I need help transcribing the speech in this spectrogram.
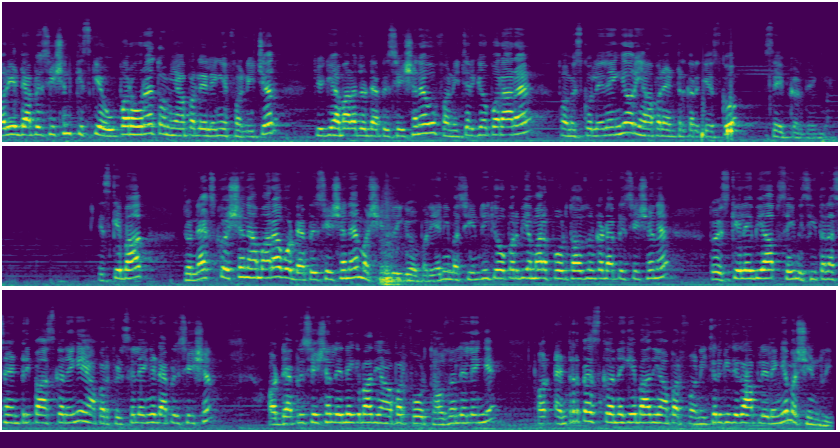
और ये डेप्रिसिएशन किसके ऊपर हो रहा है तो हम यहाँ पर ले लेंगे फर्नीचर क्योंकि हमारा जो डेप्रिसिएशन है वो फर्नीचर के ऊपर आ रहा है तो हम इसको ले लेंगे और यहाँ पर एंटर करके इसको सेव कर देंगे। इसके बाद जो नेक्स्ट क्वेश्चन है हमारा, वो डेप्रिसिएशन है मशीनरी के ऊपर, यानी मशीनरी के ऊपर भी हमारा फोर थाउज़ेंड का डेप्रिसिएशन है तो इसके लिए भी आप सेम इसी तरह से एंट्री पास करेंगे, यहाँ पर फिर से लेंगे डेप्रिसिएशन और डेप्रिसिएशन लेने के बाद यहाँ पर फोर थाउज़ेंड ले लेंगे, और एंटर प्रेस करने के बाद यहाँ पर फर्नीचर की जगह आप ले लेंगे मशीनरी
